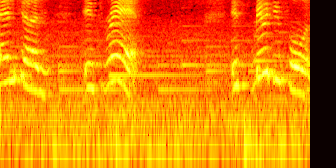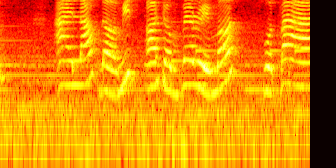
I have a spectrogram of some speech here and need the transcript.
lantern. It's red. It's beautiful. I love the mid autumn very much. Goodbye.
